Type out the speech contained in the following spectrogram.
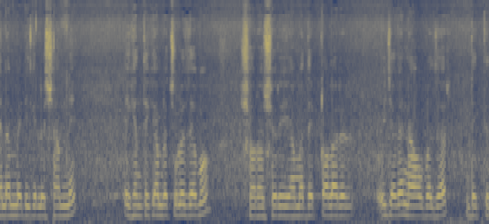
এনাম মেডিকেলের সামনে। এখান থেকে আমরা চলে যাব। সরাসরি আমাদের টলারের ওই জায়গায় নাও বাজার, দেখতে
